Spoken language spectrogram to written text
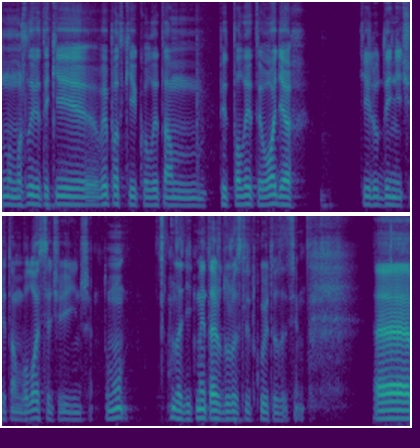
ну, можливі такі випадки, коли там підпалити одяг тій людині, чи там волосся, чи інше. Тому за дітьми теж дуже слідкуйте за цим. Е,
